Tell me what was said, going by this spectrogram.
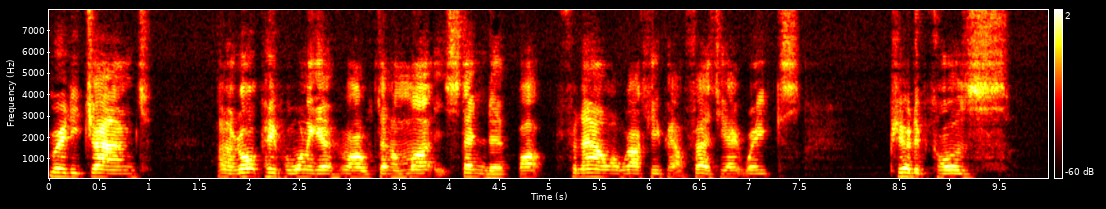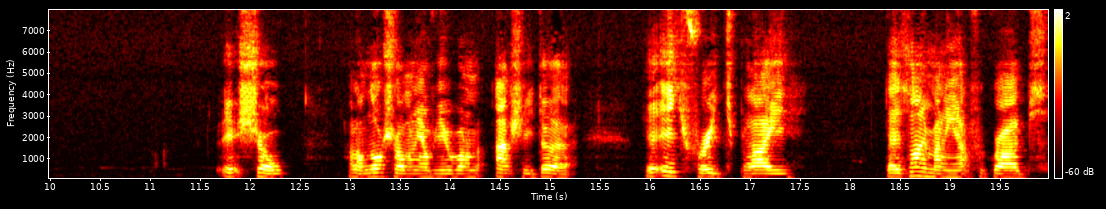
really jammed and a lot of people want to get involved then I might extend it but for now I'm going to keep it at 38 weeks purely because it's short and I'm not sure how many of you want to actually do it. It is free to play. There's no money up for grabs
